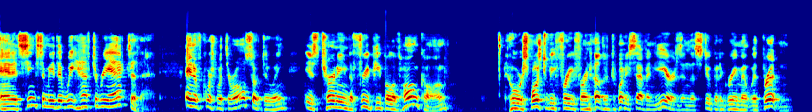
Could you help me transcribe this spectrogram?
And it seems to me that we have to react to that. And of course, what they're also doing is turning the free people of Hong Kong, who were supposed to be free for another 27 years in the stupid agreement with Britain,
